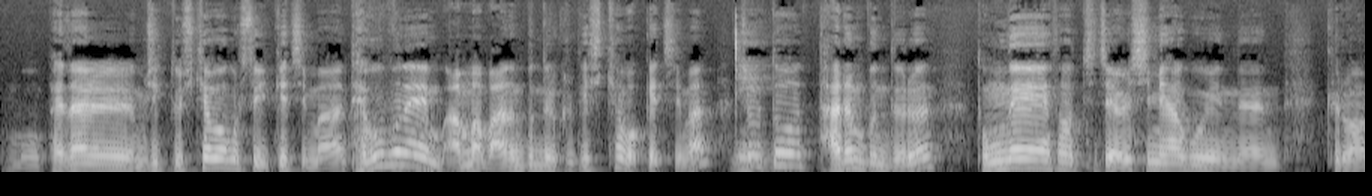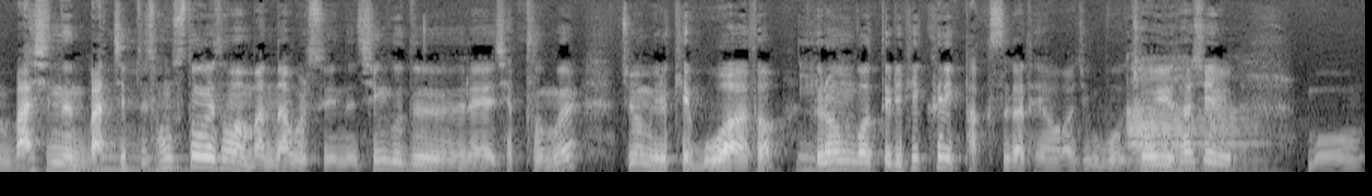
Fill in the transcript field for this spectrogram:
뭐 배달 음식도 시켜 먹을 수 있겠지만 대부분의 아마 많은 분들은 그렇게 시켜 먹겠지만 예. 좀또 다른 분들은 동네에서 진짜 열심히 하고 있는 그런 맛있는 맛집들 성수동에서만 만나볼 수 있는 친구들의 제품을 좀 이렇게 모아서 예. 그런 것들이 피크닉 박스가 되어가지고 뭐 저희 아. 사실 뭐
